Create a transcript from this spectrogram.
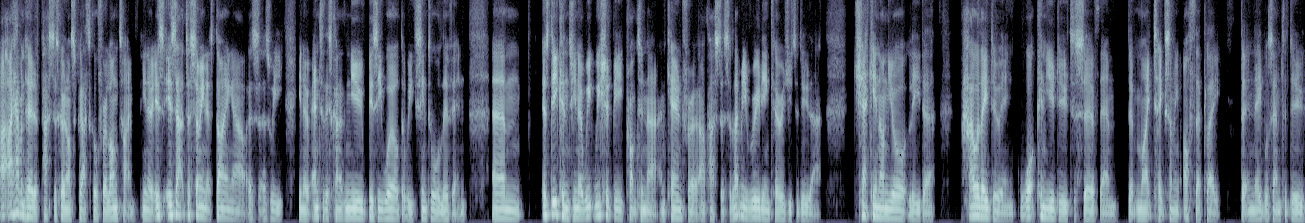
I, haven't heard of pastors going on sabbatical for a long time. You know, is is that just something that's dying out as as we you know enter this kind of new busy world that we seem to all live in? Um, as deacons, you know, we we should be prompting that and caring for our pastors. So let me really encourage you to do that. Check in on your leader. How are they doing? What can you do to serve them that might take something off their plate that enables them to do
